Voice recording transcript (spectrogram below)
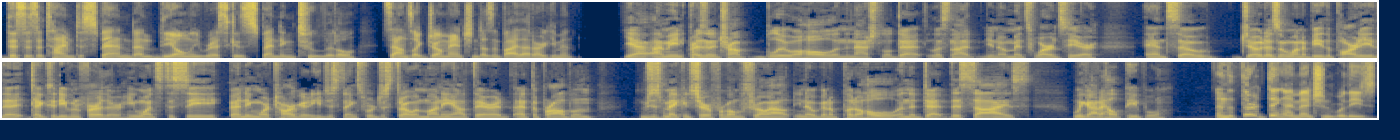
this is a time to spend and the only risk is spending too little. Sounds like Joe Manchin doesn't buy that argument. Yeah, I mean, President Trump blew a hole in the national debt. Let's not, you know, mince words here. And so Joe doesn't want to be the party that takes it even further. He wants to see spending more targeted. He just thinks we're just throwing money out there at, at the problem. I'm just making sure if we're going to throw out, you know, going to put a hole in the debt this size, we got to help people. And the third thing I mentioned were these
